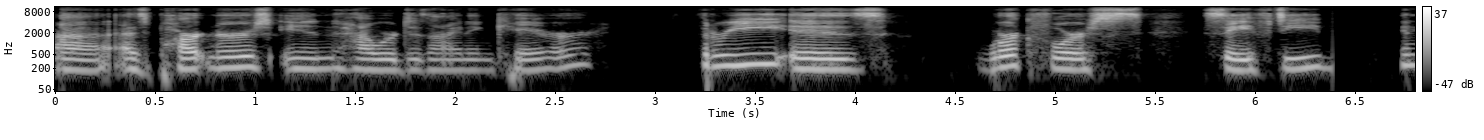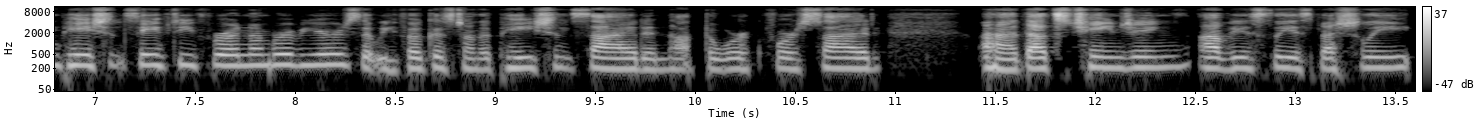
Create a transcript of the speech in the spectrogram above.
uh, as partners in how we're designing care. Three is workforce safety, in patient safety for a number of years that we focused on the patient side and not the workforce side. Uh, that's changing, obviously, especially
